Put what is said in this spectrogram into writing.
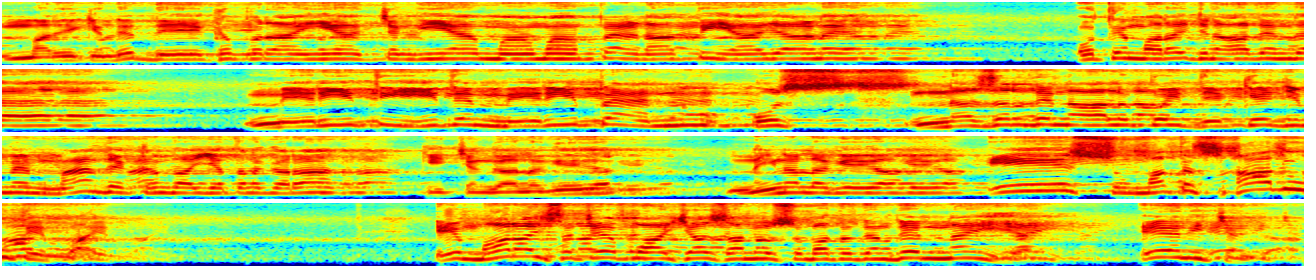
ਮਾਰੇ ਕਹਿੰਦੇ, ਦੇਖ ਪਰਾਈਆਂ ਚੰਗੀਆਂ ਮਾਵਾਂ, ਭੈਣਾਂ, ਧੀਆਂ ਜਾਣੇ। ਉੱਥੇ ਮਹਾਰਾਜ ਜਨਾ ਦਿੰਦਾ ਹੈ, ਮੇਰੀ ਧੀ ਤੇ ਮੇਰੀ ਭੈਣ ਨੂੰ ਉਸ ਨਜ਼ਰ ਦੇ ਨਾਲ ਕੋਈ ਦੇਖੇ ਜਿਵੇਂ ਮੈਂ ਦੇਖਣ ਦਾ ਯਤਨ ਕਰਾਂ, ਕਿ ਚੰਗਾ ਲੱਗੇਗਾ? ਨਹੀਂ ਨਾ ਲੱਗੇਗਾ? ਇਹ ਸੁਮਤ ਸਾਧੂ ਤੇ ਪਾਏ। ਇਹ ਮਹਾਰਾਜ ਸੱਚੇ ਪਾਤਸ਼ਾਹ ਸਾਨੂੰ ਸੁਮਤ ਦਿੰਦੇ ਨਹੀਂ ਹੈ। ਇਹ ਨਹੀਂ ਚੰਗਾ।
